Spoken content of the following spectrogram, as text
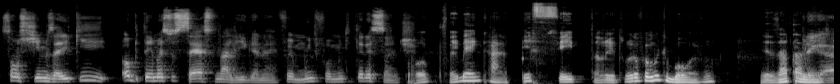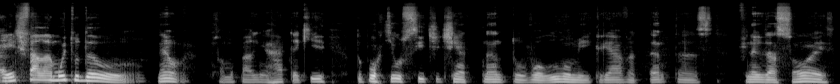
são os times aí que obtêm mais sucesso na liga, né? Foi muito, foi muito interessante. foi bem, cara. Perfeito. A leitura foi muito boa, viu? Exatamente. Obrigado. A gente fala muito do. Né, só uma palhinha rápida aqui, do porquê o City tinha tanto volume, criava tantas finalizações.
